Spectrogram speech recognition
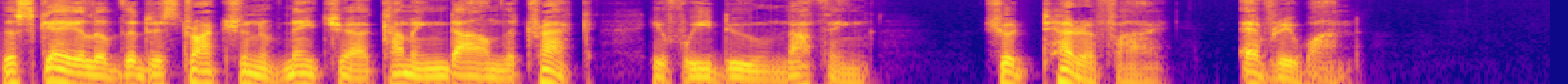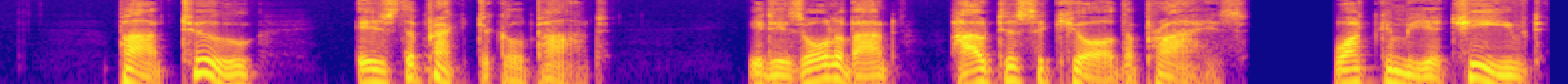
the scale of the destruction of nature coming down the track if we do nothing should terrify everyone. Part two is the practical part. It is all about how to secure the prize, what can be achieved,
